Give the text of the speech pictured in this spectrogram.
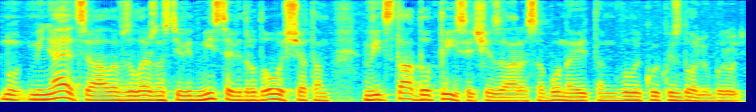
ну, міняється, але в залежності від місця, від родовища, там від 100 до 1000 зараз, або навіть там велику якусь долю беруть.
